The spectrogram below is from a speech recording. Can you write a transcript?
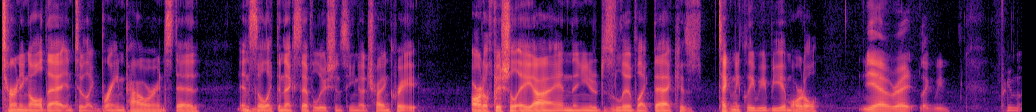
turning all that into like brain power instead and so like the next evolution is you know try and create artificial ai and then you know just live like that because technically we'd be immortal yeah, right. Like we pretty much.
